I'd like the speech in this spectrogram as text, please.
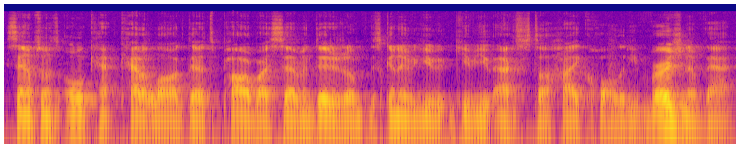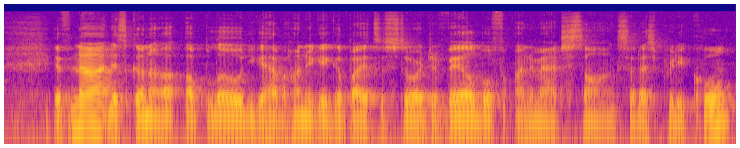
Samsung's own ca catalog that's powered by 7digital, it's going to give, give you access to a high quality version of that. If not, it's going to uh, upload. You can have 100 gigabytes of storage available for unmatched songs. So that's pretty cool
